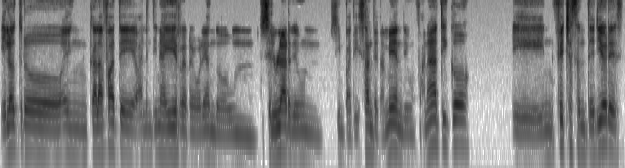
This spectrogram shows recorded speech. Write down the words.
El otro en Calafate, Valentina Aguirre revoleando un celular de un simpatizante también, de un fanático. en fechas anteriores,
